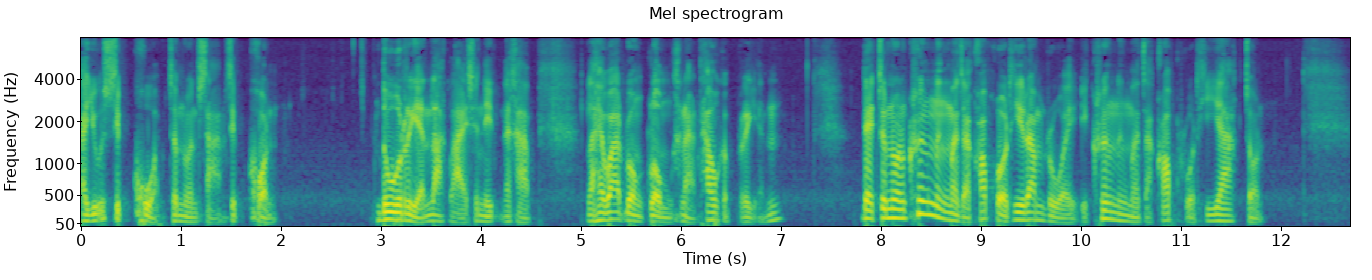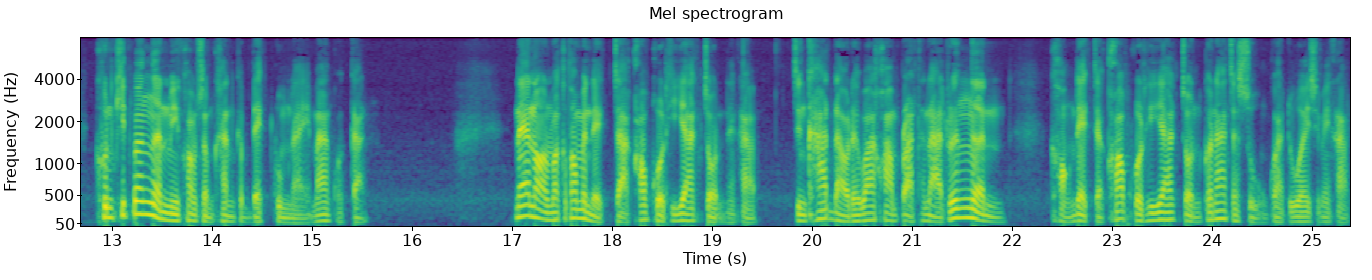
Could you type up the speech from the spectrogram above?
อายุ 10 ขวบจำนวน 30 คน ดูเหรียญหลากหลายชนิดนะครับ และให้วาดวงกลมขนาดเท่ากับเหรียญ เด็กจำนวนครึ่งหนึ่งมาจากครอบครัวที่ร่ำรวย อีกครึ่งหนึ่งมาจากครอบครัวที่ยากจน คุณคิดว่าเงินมีความสำคัญกับเด็กกลุ่มไหนมากกว่ากัน แน่นอนมันก็ต้องเป็นเด็กจากครอบครัวที่ยากจนนะครับ จึงคาดเดาได้ว่าความปรารถนาเรื่องเงินของเด็กจากครอบครัวที่ยากจนก็น่าจะสูงกว่าด้วยใช่ไหมครับ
